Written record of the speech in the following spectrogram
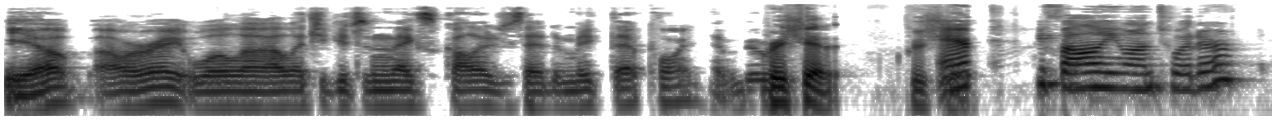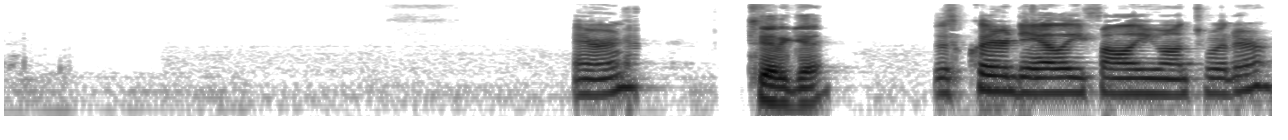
Yep. All right. Well, uh, I'll let you get to the next caller. Just had to make that point. Have a good one. Appreciate it. Appreciate Aaron, it. we follow you on Twitter. Aaron, Say it again. does Clare Daly follow you on Twitter?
